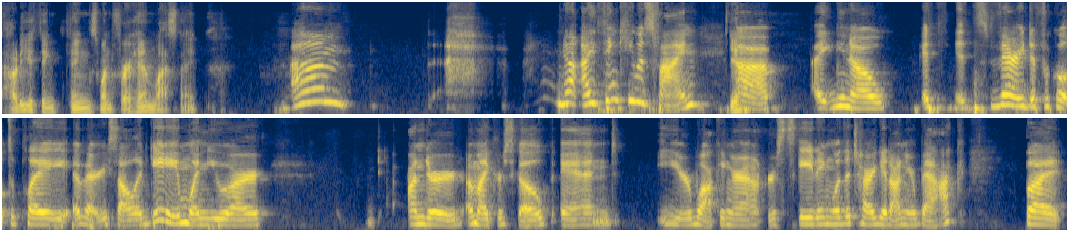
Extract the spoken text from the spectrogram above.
How do you think things went for him last night? Um, no, I think he was fine. Yeah. Uh, I, you know, it's it's very difficult to play a very solid game when you are under a microscope and you're walking around or skating with a target on your back. But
